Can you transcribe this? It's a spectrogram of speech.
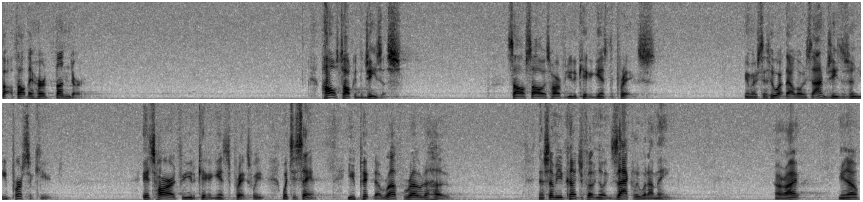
thought, thought they heard thunder. Paul's talking to Jesus. Saul, Saul, it's hard for you to kick against the pricks. Know, he says, Who art thou, Lord? He says, I'm Jesus whom you persecute. It's hard for you to kick against the pricks. What's he saying? You picked a rough road to hoe. Now, some of you country folk know exactly what I mean. All right? You know,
